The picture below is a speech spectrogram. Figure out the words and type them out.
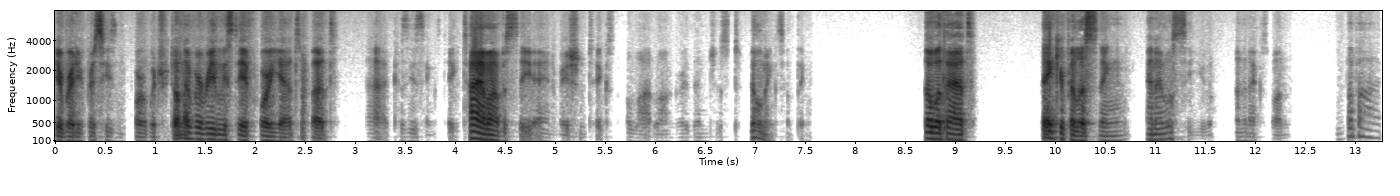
Get ready for season four, which we don't have a release date for yet, but because uh, these things take time, obviously, animation takes a lot longer than just filming something. So, with that, thank you for listening, and I will see you on the next one. Bye bye.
